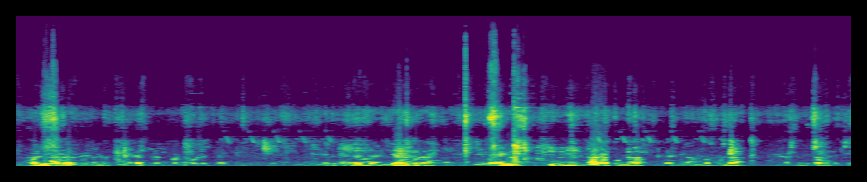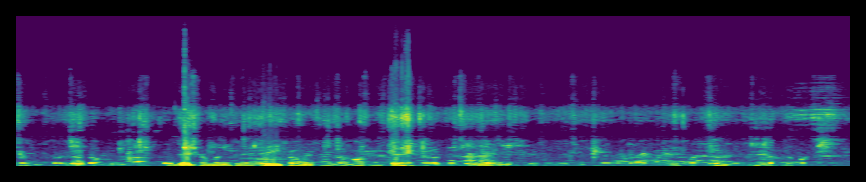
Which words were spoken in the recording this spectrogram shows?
ఇబ్బంది కలగకుండా పట్టుకోవడం జరిగింది. అదేవిధంగా గంజాయి కూడా ఎవరైనా తాగకుండా నమ్మకుండా ఖచ్చితమైన చర్యలు తీసుకోవడం జరుగుతూ ఉంది. గంజాయికి సంబంధించిన ఏ ఇన్ఫర్మేషన్ అయినా మాకు ఇస్తే చాలా గోప్యంగా ఇన్వెస్టిగేషన్ చేసి ఇక్కడ చేసి పరిస్థితులను నేరస్తులు పడుతుంది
